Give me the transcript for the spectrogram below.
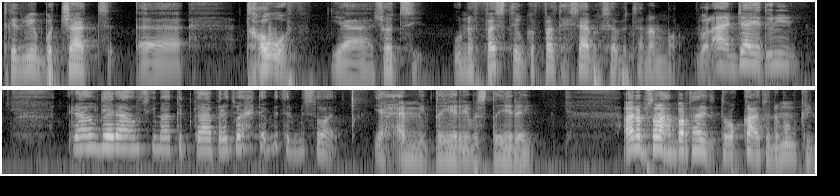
تقدمين بوتشات آه تخوف يا شوتسي. ونفستي وقفلت حسابك بسبب التنمر. والآن جاية تقولين راوندا راوزي ما كنت قابلت واحدة مثل مستواي. يا عمي طيري بس طيري. أنا بصراحة المباراة هذه توقعت إنه ممكن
